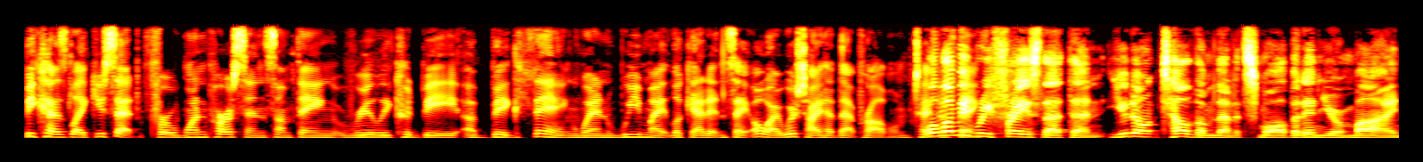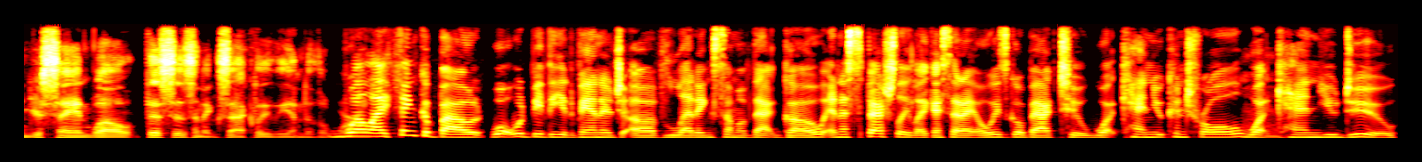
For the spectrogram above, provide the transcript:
Because, like you said, for one person, something really could be a big thing when we might look at it and say, oh, I wish I had that problem. Well, let thing. me rephrase that then. You don't tell them that it's small, but in your mind, you're saying, well, this isn't exactly the end of the world. Well, I think about what would be the advantage of letting some of that go. And especially, like I said, I always go back to what can you control? What mm-hmm. can you do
